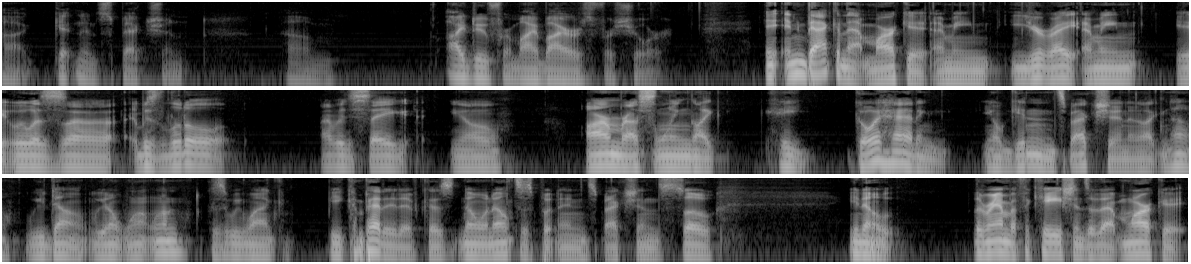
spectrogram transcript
uh, get an inspection. Um, I do for my buyers for sure. And- And back in that market, I mean, you're right. I mean, it was uh, it was a little, I would say, you know, arm wrestling. Like, hey, go ahead and you know get an inspection. And like, no, we don't. We don't want one because we want to be competitive because no one else is putting in inspections. So, you know, the ramifications of that market,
